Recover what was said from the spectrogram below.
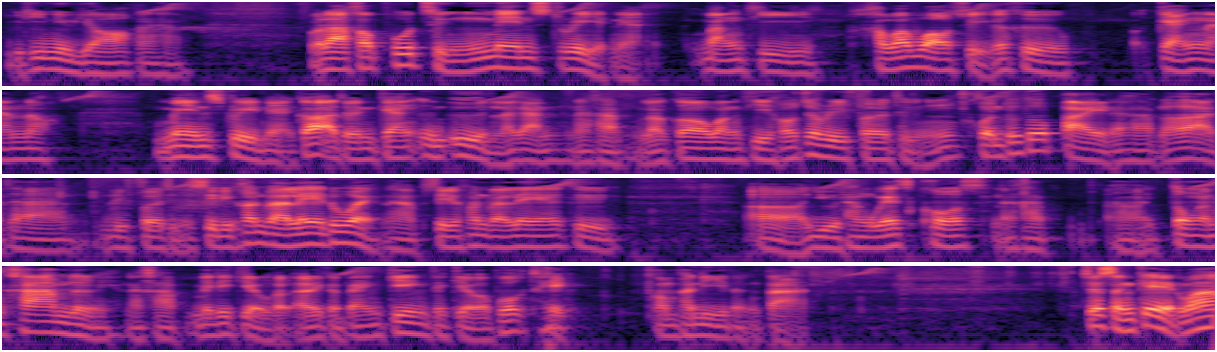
อยู่ที่นิวยอร์กนะครับ เวลาเขาพูดถึง Main Street เนี่ยบางทีคำว่า Wall Street ก็คือแก๊งนั้นเนาะ Main Street เนี่ยก็อาจจะเป็นแก๊งอื่นๆแล้วกันนะครับ แล้วก็บางทีเขาจะ refer ถึงคนทั่วๆไปนะครับ แล้วก็อาจจะ refer ถึงซิลิคอนวัลเลย์ด้วยนะครับซิลิคอนวัลเลย์ก็คืออยู่ทางเวสต์โคสต์นะครับตรงกันข้ามเลยนะครับ ไม่ได้เกี่ยวกับอะไรกับแบงกิ้งแต่เกี่ยวกับพวกเทคคอมพานีต่างๆ จะสังเกตว่า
